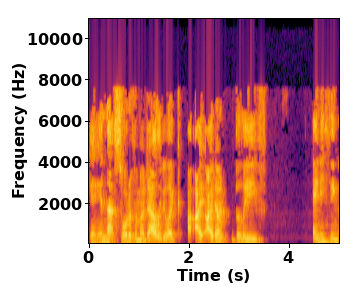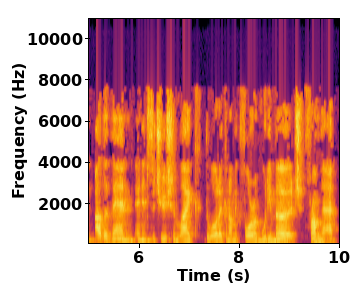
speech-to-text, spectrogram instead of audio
in that sort of a modality, like I, I don't believe anything other than an institution like the World Economic Forum would emerge from that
